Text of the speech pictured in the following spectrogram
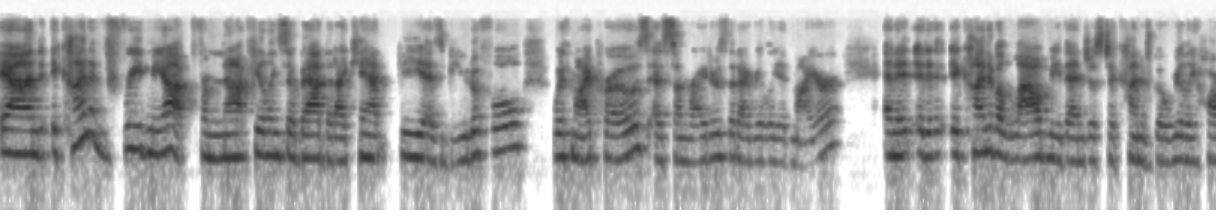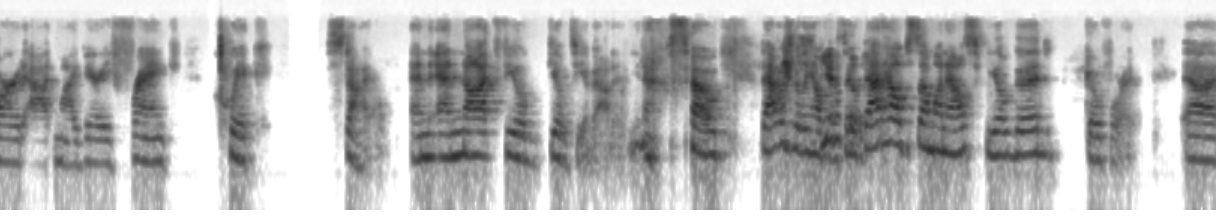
and it kind of freed me up from not feeling so bad that I can't be as beautiful with my prose as some writers that I really admire. And it, it, it kind of allowed me then just to kind of go really hard at my very frank, quick style and and not feel guilty about it you know? So that was really helpful. So if that helps someone else feel good go for it uh,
